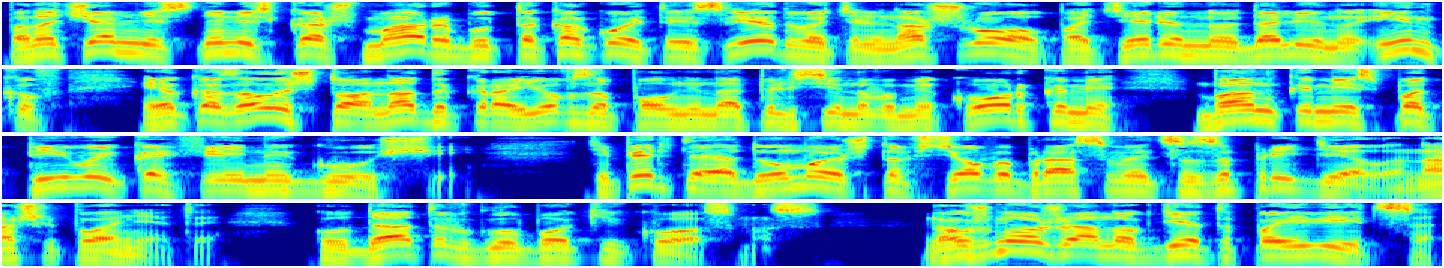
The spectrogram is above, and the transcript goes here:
по ночам мне снились кошмары, будто какой-то исследователь нашел потерянную долину инков, и оказалось, что она до краев заполнена апельсиновыми корками, банками из-под пива и кофейной гущей. Теперь-то я думаю, что все выбрасывается за пределы нашей планеты, куда-то в глубокий космос. Должно же оно где-то появиться.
